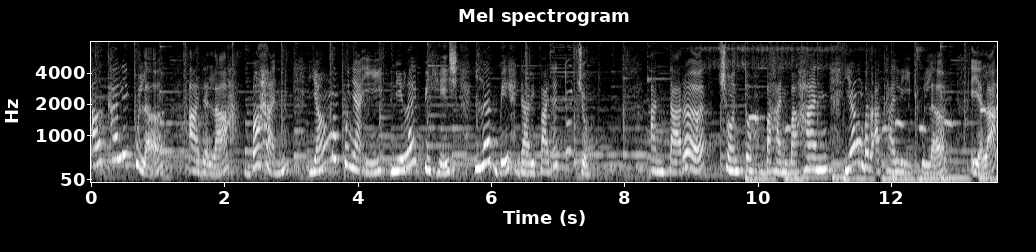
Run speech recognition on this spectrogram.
Alkali pula adalah bahan yang mempunyai nilai pH lebih daripada tujuh. Antara contoh bahan-bahan yang berakali pula ialah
